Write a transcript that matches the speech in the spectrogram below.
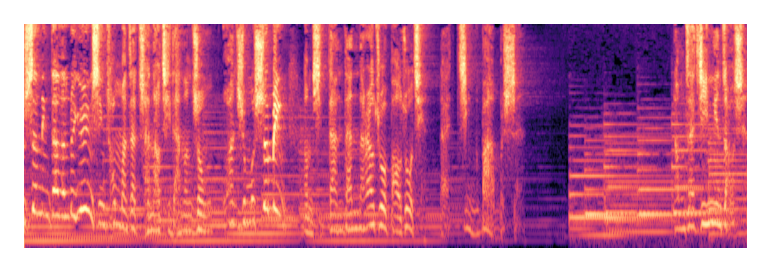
求圣灵单单的运行，充满在晨祷祈谈当中，唤醒我们生命。让我们请单单来到主的宝座前来敬拜我们神。让我们在今天早晨，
